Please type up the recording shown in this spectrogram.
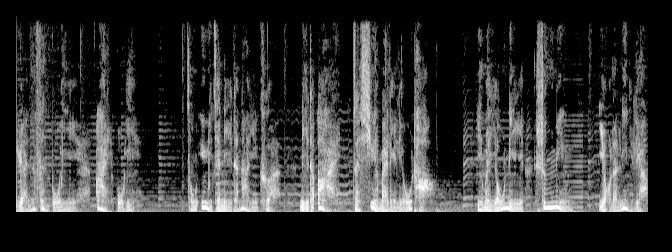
缘分不易，爱不易。从遇见你的那一刻，你的爱在血脉里流淌，因为有你，生命有了力量。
